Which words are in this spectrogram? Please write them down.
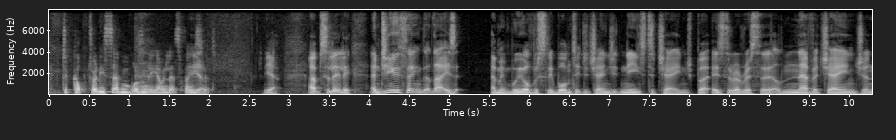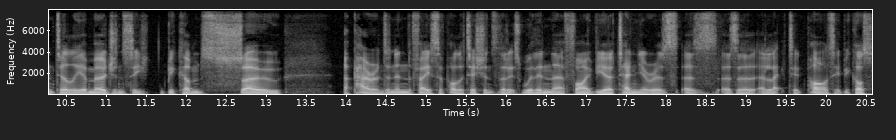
to COP 27, wasn't he? I mean, let's face Yeah. it. Yeah, absolutely. And do you think that that is? I mean, we obviously want it to change. It needs to change, but is there a risk that it'll never change until the emergency becomes so apparent and in the face of politicians that it's within their five-year tenure as as as a elected party? Because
